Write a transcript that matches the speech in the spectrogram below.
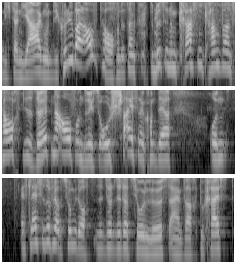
dich dann jagen und die können überall auftauchen. Das dann, du bist in einem krassen Kampf und dann taucht dieser Söldner auf und du denkst so, oh Scheiße, dann kommt der. Und es lässt dir so viele Optionen, wie du auch Situationen löst einfach. Du greifst,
